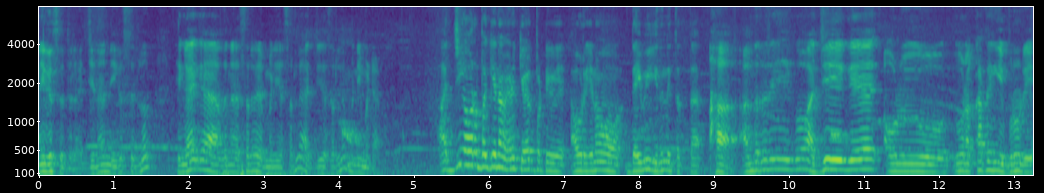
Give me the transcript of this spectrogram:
ನಿಗಿಸಿದ್ರು ಅಜ್ಜಿನ ನಿಗಿಸಿದ್ಲು. ಹಿಂಗಾಗಿ ಅದನ್ನ ಹೆಸರು ಮನಿ ಹೆಸರಲ್ಲಿ ಅಜ್ಜಿ ಹೆಸರಲ್ಲಿ ಮನಿ ಮಾಡ್ಯಾರ ಅಜ್ಜಿ ಅವ್ರ ಬಗ್ಗೆ ನಾವ್ ಏನೋ ಕೇಳ್ಪಟ್ಟಿವಿ ಅವ್ರಿಗೇನೋ ದೈವಿ ಇದನ್ನ ಇತ್ತ ಹಾ ಅಂದ್ರೆ ರೀ ಈಗ ಅಜ್ಜಿಗೆ ಅವರು ಇವ್ರ ಅಕ್ಕ ತಂಗಿ ಇಬ್ರು ರೀ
